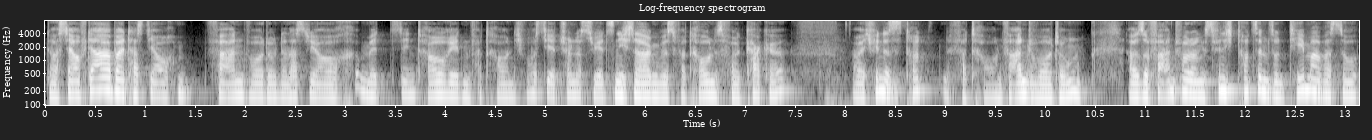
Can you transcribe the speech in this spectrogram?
du hast ja auf der Arbeit, hast ja auch Verantwortung, dann hast du ja auch mit den Traureden Vertrauen. Ich wusste jetzt schon, dass du jetzt nicht sagen wirst, Vertrauen ist voll Kacke. Aber ich finde, es ist trotzdem Vertrauen, Verantwortung. Aber so Verantwortung ist, finde ich, trotzdem so ein Thema, was so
